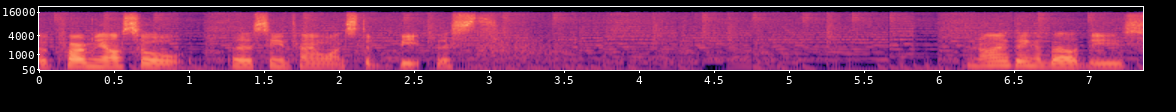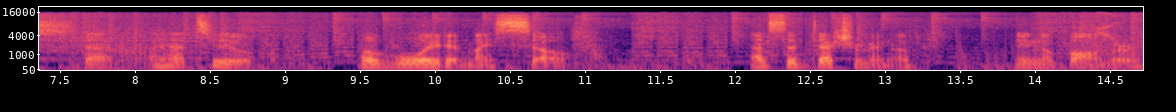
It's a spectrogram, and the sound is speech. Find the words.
A part of me also, at the same time, wants to beat this. The only thing about these that I had to avoid it myself. That's the detriment of being a bomber.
